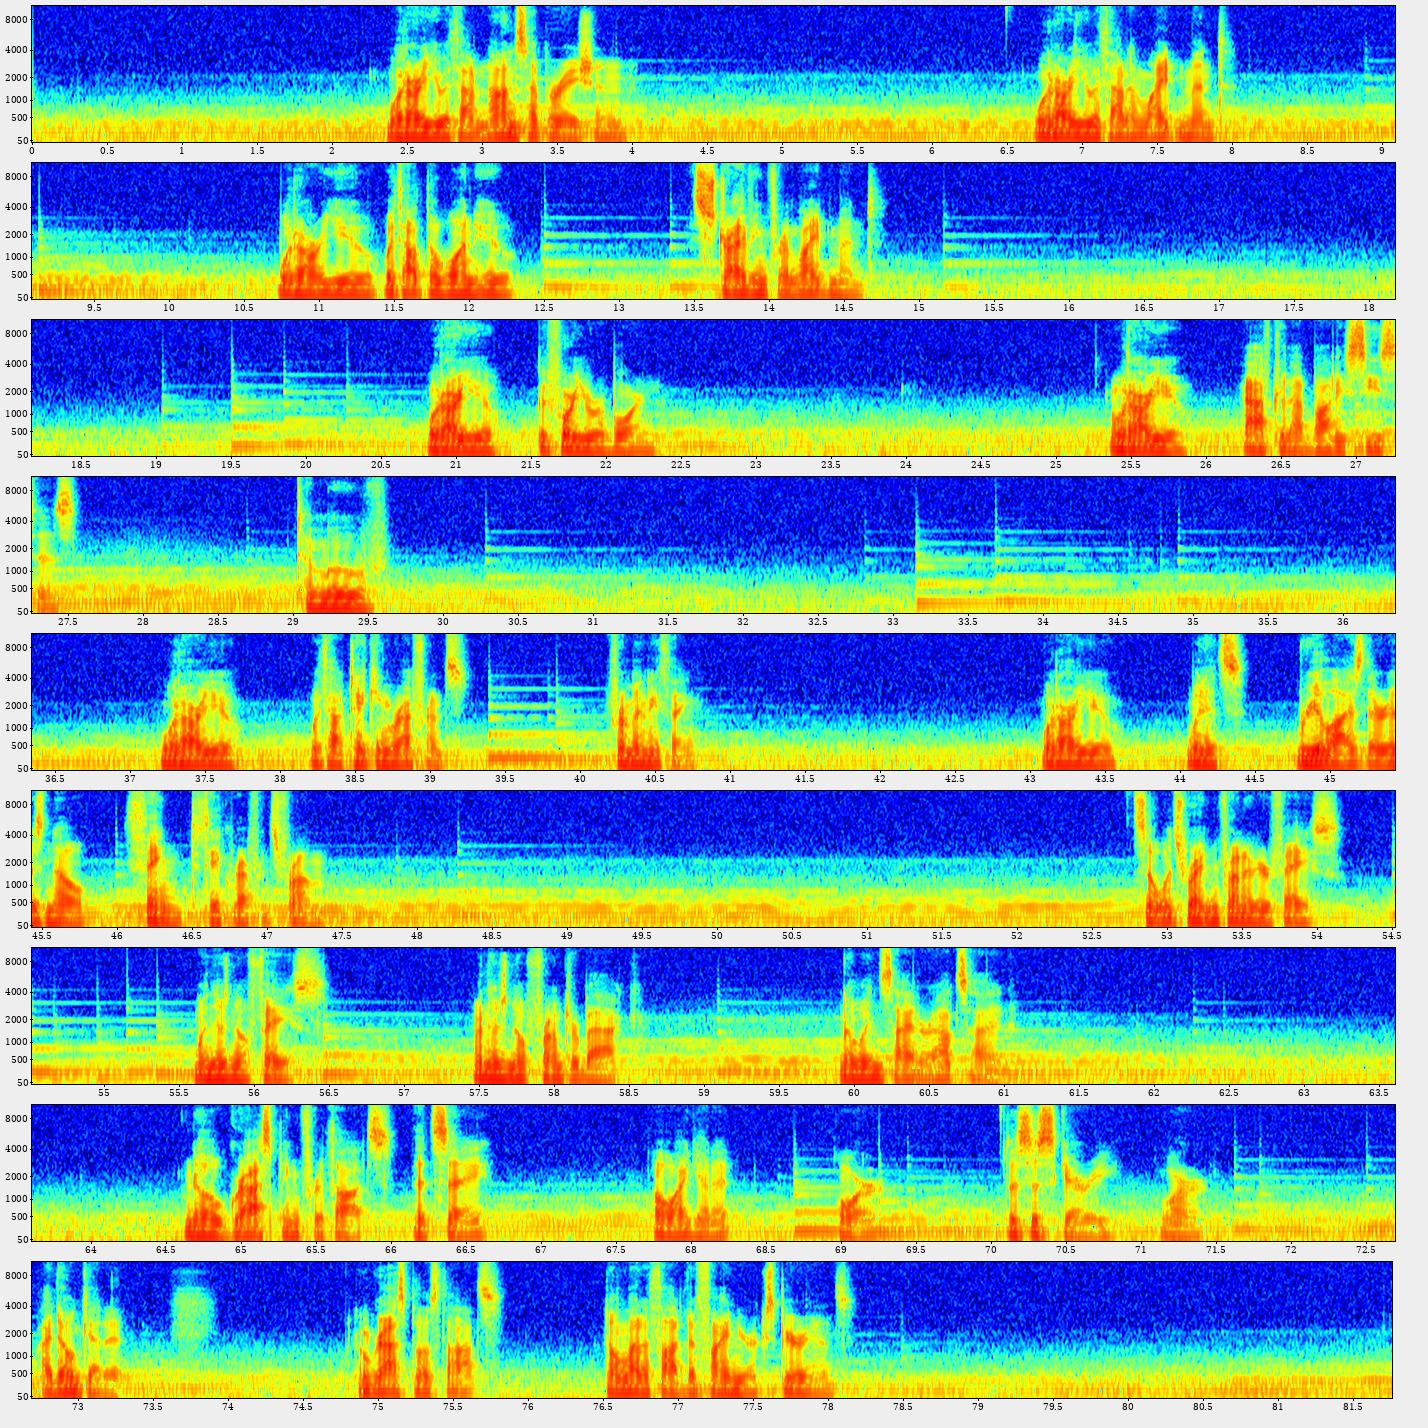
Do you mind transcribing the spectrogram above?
What are you without non separation? What are you without enlightenment? What are you without the one who is striving for enlightenment. What are you before you were born? What are you after that body ceases to move? What are you without taking reference from anything? What are you when it's realized there is no thing to take reference from? So, what's right in front of your face when there's no face, when there's no front or back, no inside or outside, no grasping for thoughts that say, Oh, I get it, or This is scary, or I don't get it. Don't grasp those thoughts. Don't let a thought define your experience.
